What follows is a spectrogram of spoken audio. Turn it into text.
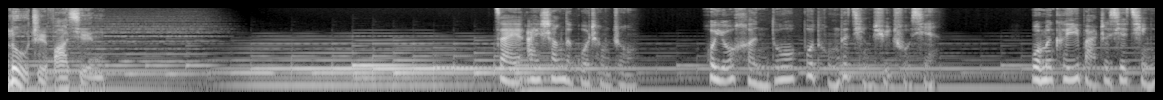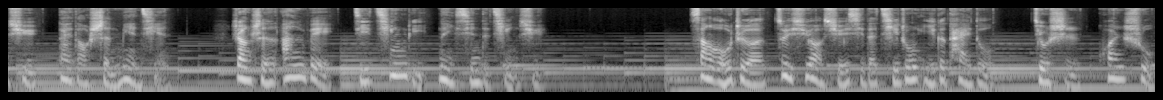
录制发行。在哀伤的过程中，会有很多不同的情绪出现。我们可以把这些情绪带到神面前，让神安慰及清理内心的情绪。丧偶者最需要学习的其中一个态度，就是宽恕。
